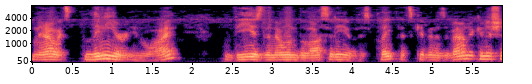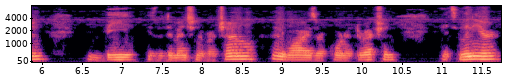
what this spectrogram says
Now it's linear in y. v is the known velocity of this plate that's given as a boundary condition. b is the dimension of our channel, and y is our coordinate direction. It's linear,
